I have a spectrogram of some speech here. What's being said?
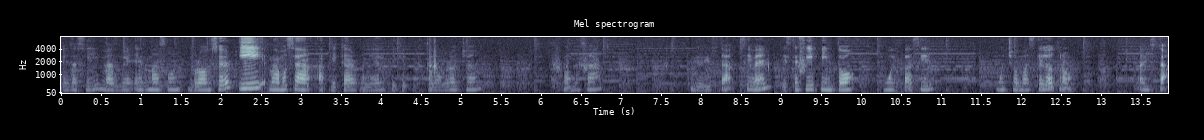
Es así, más bien, es más un bronzer. Y vamos a aplicar, bueno, ya le apliqué poquito la brocha. Vamos a... Y ahí está. ¿Sí ven? Este sí pintó muy fácil. Mucho más que el otro. Ahí está.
